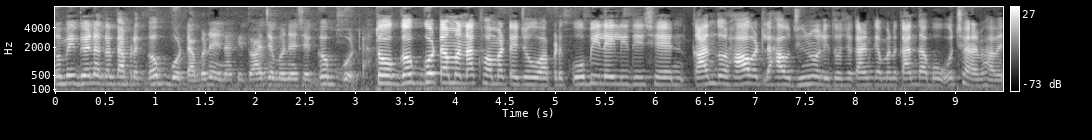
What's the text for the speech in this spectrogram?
તો મેં કીધું એના કરતાં આપણે ગપગોટા બનાવી નાખી તો આજે બને છે ગપગોટા તો ગપગોટામાં નાખવા માટે જો આપણે કોબી લઈ લીધી છે કાંદો હાવ એટલે હાવ ઝીણો લીધો છે કારણ કે મને કાંદા બહુ ઓછા ભાવે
